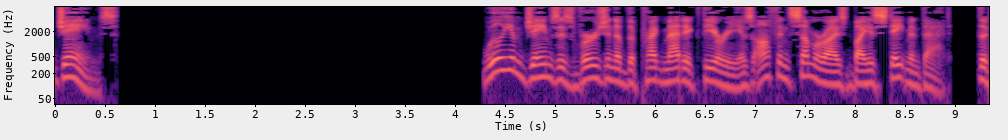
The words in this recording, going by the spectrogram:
James William James's version of the pragmatic theory is often summarized by his statement that the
